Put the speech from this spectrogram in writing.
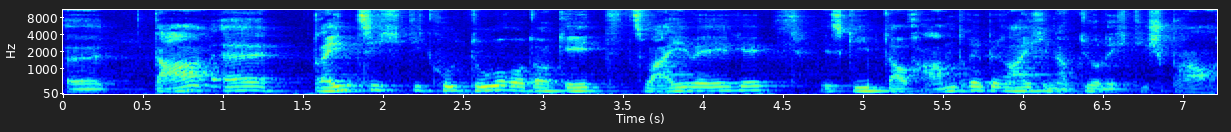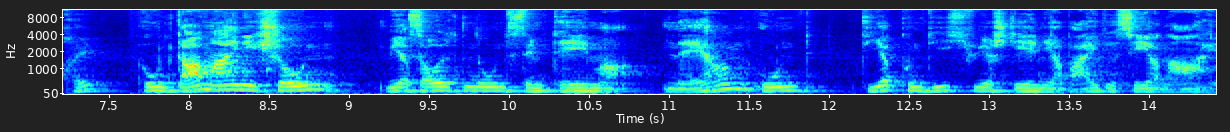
Äh, da äh, trennt sich die Kultur oder geht zwei Wege. Es gibt auch andere Bereiche, natürlich die Sprache. Und da meine ich schon, wir sollten uns dem Thema nähern und Dirk und ich, wir stehen ja beide sehr nahe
